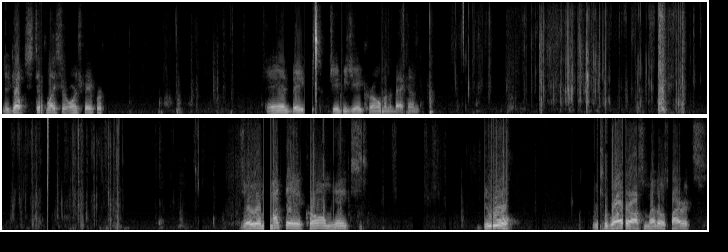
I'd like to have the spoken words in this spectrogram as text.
There you go, Stiffmeister, orange paper. And base, JBJ Chrome on the back end. Zoyo Mate, Chrome, Yanks. Duel. Reese McGuire, Austin Meadows, Pirates.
